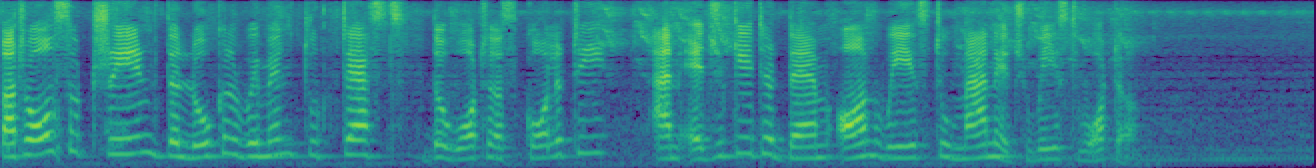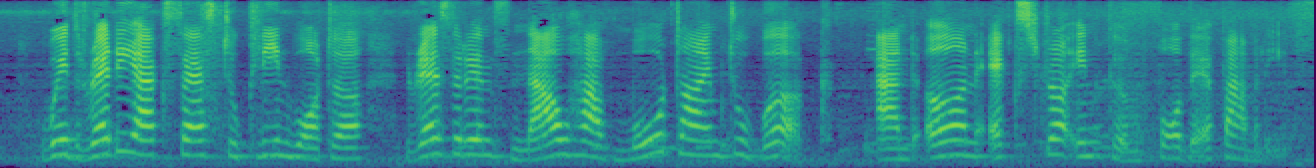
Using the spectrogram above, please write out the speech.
but also trained the local women to test the water's quality and educated them on ways to manage wastewater. With ready access to clean water, residents now have more time to work and earn extra income for their families.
